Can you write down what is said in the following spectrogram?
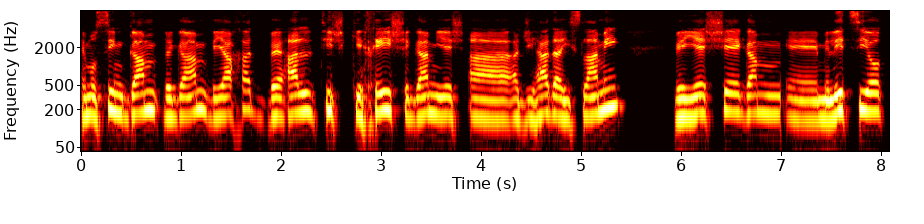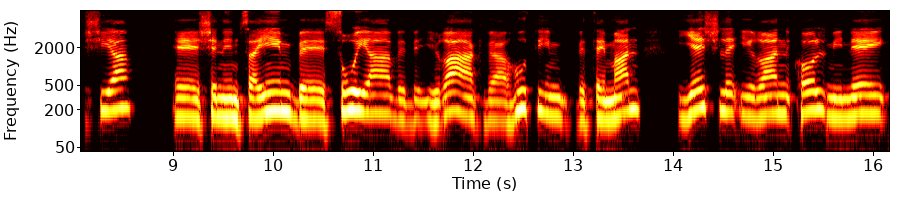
הם עושים גם וגם ביחד, ואל תשכחי שגם יש uh, הג'יהאד האיסלאמי, ויש uh, גם uh, מיליציות שיעה אה, שנמצאים בסוריה ובעיראק וההות'ים בתימן, יש לאיראן כל מיני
